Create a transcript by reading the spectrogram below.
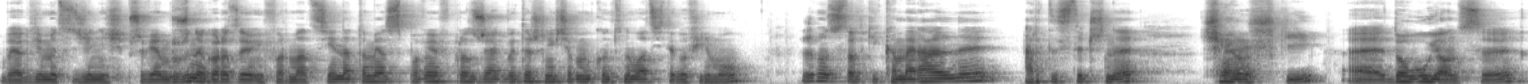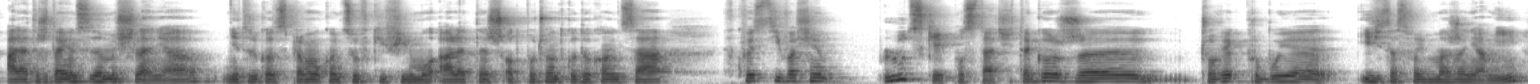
bo jak wiemy codziennie się przewijają różnego rodzaju informacje, natomiast powiem wprost, że jakby też nie chciałbym kontynuacji tego filmu, żeby on został taki kameralny, artystyczny, ciężki, e, dołujący, ale też dający do myślenia, nie tylko ze sprawą końcówki filmu, ale też od początku do końca w kwestii właśnie ludzkiej postaci, tego, że człowiek próbuje iść za swoimi marzeniami,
